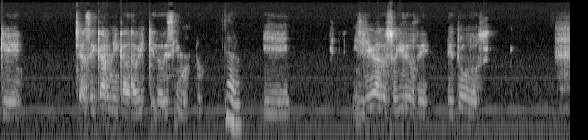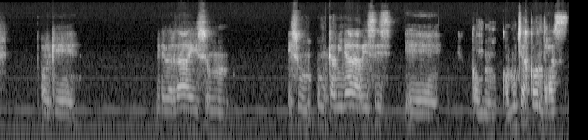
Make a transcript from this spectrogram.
que se hace carne cada vez que lo decimos, ¿no? Claro. Y y llega a los oídos de, todos. Porque de verdad es un, es un, caminar a veces eh, con, con, muchas contras,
